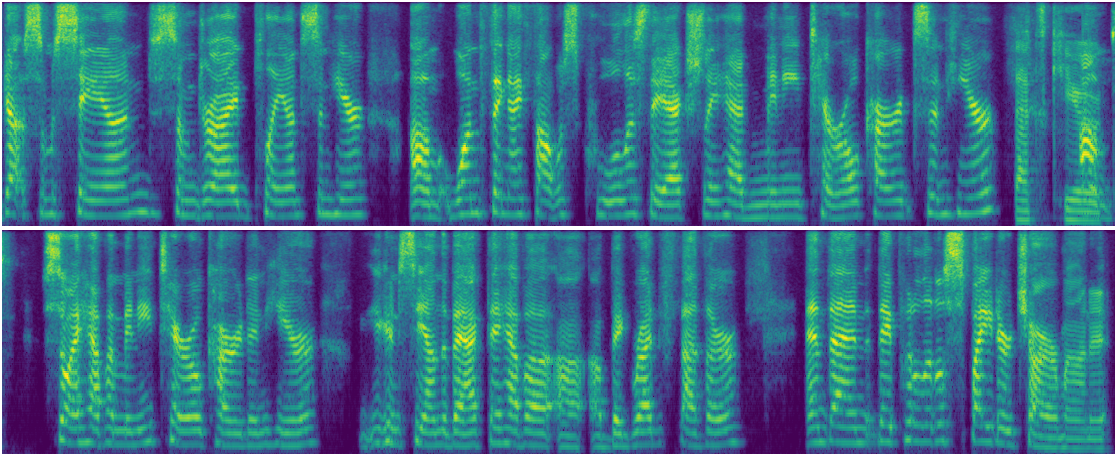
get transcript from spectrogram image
Got some sand, some dried plants in here. Um, one thing I thought was cool is they actually had mini tarot cards in here. That's cute. Um, So I have a mini tarot card in here. You can see on the back they have a a, a big red feather, and then they put a little spider charm on it.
